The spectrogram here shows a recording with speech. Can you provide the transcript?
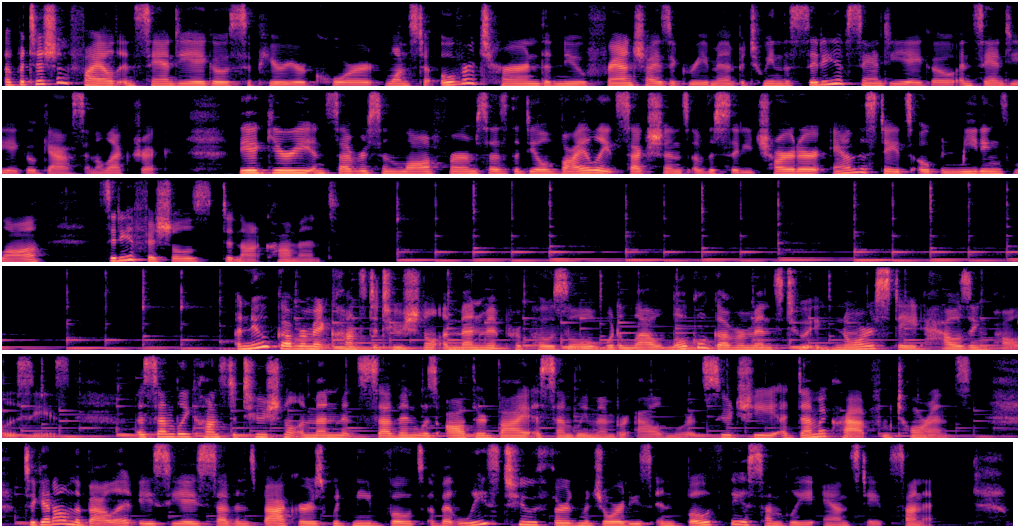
A petition filed in San Diego's Superior Court wants to overturn the new franchise agreement between the City of San Diego and San Diego Gas and Electric. The Aguirre and Severson law firm says the deal violates sections of the city charter and the state's open meetings law. City officials did not comment. A new government constitutional amendment proposal would allow local governments to ignore state housing policies. Assembly Constitutional Amendment 7 was authored by Assemblymember Al Muratsuchi, a Democrat from Torrance. To get on the ballot, ACA 7's backers would need votes of at least two third majorities in both the Assembly and State Senate.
